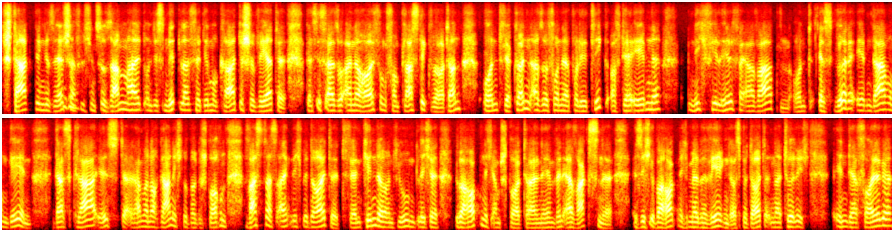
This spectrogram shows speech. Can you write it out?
Stärkt den gesellschaftlichen Zusammenhalt und ist Mittler für demokratische Werte. Das ist also eine Häufung von Plastikwörtern. Und wir können also von der Politik Politik auf der Ebene nicht viel Hilfe erwarten. Und es würde eben darum gehen, dass klar ist, da haben wir noch gar nicht drüber gesprochen, was das eigentlich bedeutet, wenn Kinder und Jugendliche überhaupt nicht am Sport teilnehmen, wenn Erwachsene sich überhaupt nicht mehr bewegen. Das bedeutet natürlich in der Folge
